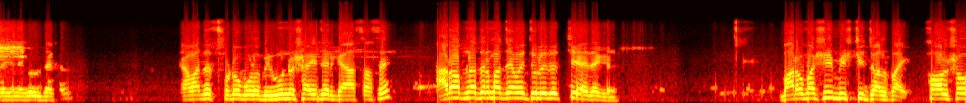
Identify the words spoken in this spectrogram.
দেখেন, এগুলো দেখেন। আমাদের ছোট বড় বিভিন্ন সাইজের গাছ আছে। আরও আপনাদের মাঝে আমি তুলে দিচ্ছি দেখেন। বারো মাসি মিষ্টি জলপাই ফল সহ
